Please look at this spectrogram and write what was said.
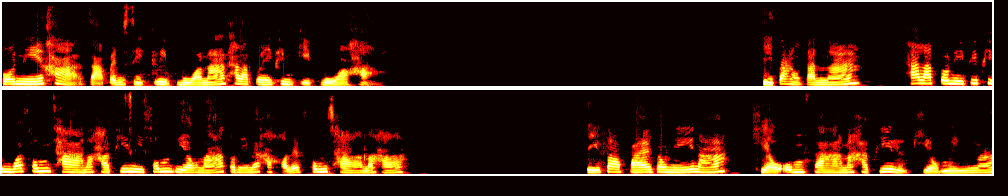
ตัวนี้ค่ะ จะเป็นสีกลีบบัวนะ ถ้ารับตัวนี้พิมพ์กลีบบัวค่ะ สีต่างกันนะ ถ้ารับตัวนี้พี่พิมพ์ว่าส้มชานะคะ พี่มีส้มเดียวนะ ตัวนี้แม่คะขอเรียกส้มชานะคะ สีต่อไปตัวนี้นะ เขียวอมฟ้านะคะ พี่หรือเขียวมิ้นนะ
